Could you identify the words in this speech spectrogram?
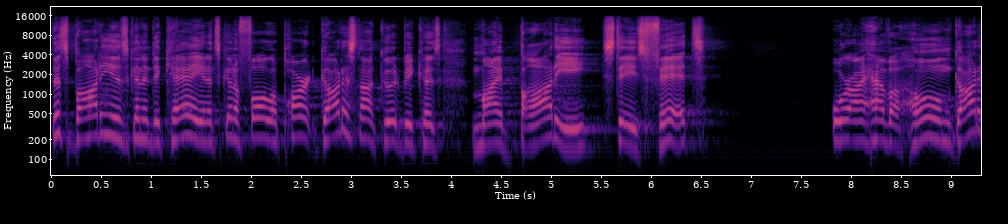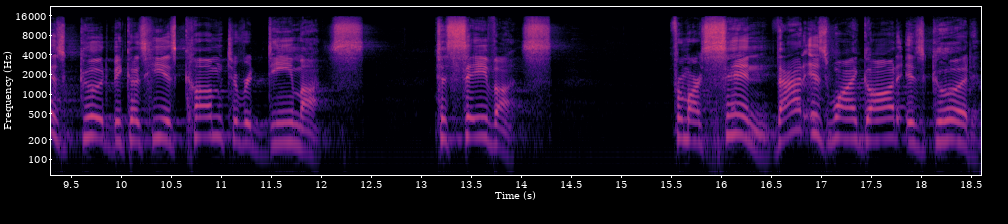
This body is going to decay and it's going to fall apart. God is not good because my body stays fit or I have a home. God is good because He has come to redeem us to save us from our sin. That is why God is good.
